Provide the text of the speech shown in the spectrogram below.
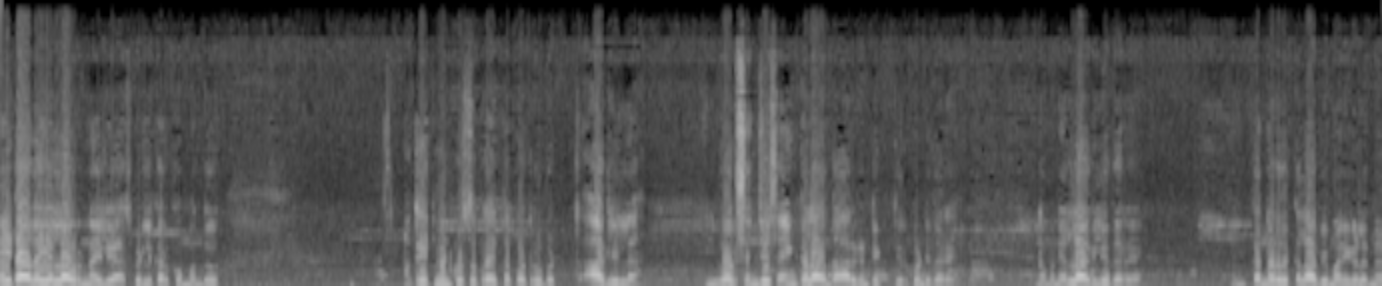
ನೈಟ್ ಆದಾಗೆಲ್ಲ ಅವ್ರನ್ನ ಇಲ್ಲಿ ಹಾಸ್ಪಿಟ್ಲಿಗೆ ಕರ್ಕೊಂಬಂದು ಟ್ರೀಟ್ಮೆಂಟ್ ಕೊಡಿಸೋ ಪ್ರಯತ್ನ ಪಟ್ಟರು ಬಟ್ ಆಗಲಿಲ್ಲ. ಇವಾಗ ಸಂಜೆ ಸಾಯಂಕಾಲ ಒಂದು ಆರು ಗಂಟೆಗೆ ತೀರ್ಕೊಂಡಿದ್ದಾರೆ. ನಮ್ಮನ್ನೆಲ್ಲ ಅಗಲಿದ್ದಾರೆ. ನಮ್ಮ ಕನ್ನಡದ ಕಲಾಭಿಮಾನಿಗಳನ್ನು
